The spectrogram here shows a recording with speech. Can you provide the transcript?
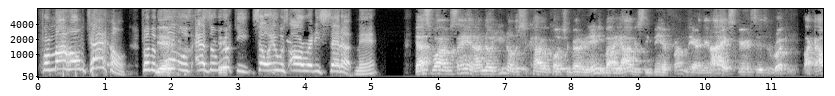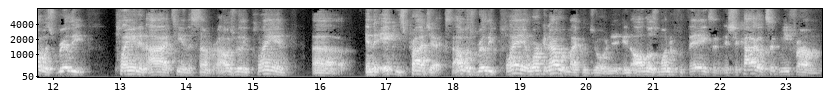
for my hometown for the yeah. Bulls as a rookie. So it was already set up, man. That's why I'm saying I know you know the Chicago culture better than anybody, obviously being from there. And then I experienced it as a rookie. Like I was really playing in IIT in the summer. I was really playing uh, in the Ickes projects. I was really playing, working out with Michael Jordan and, and all those wonderful things. And, and Chicago took me from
